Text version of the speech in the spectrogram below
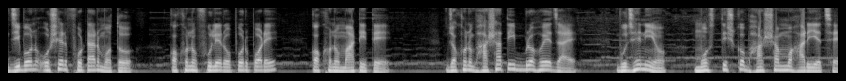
জীবন ওষের ফোটার মতো, কখনো ফুলের ওপর পড়ে, কখনো মাটিতে। যখন ভাষা তীব্র হয়ে যায়, বুঝে নিও, মস্তিষ্ক ভারসাম্য হারিয়েছে।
